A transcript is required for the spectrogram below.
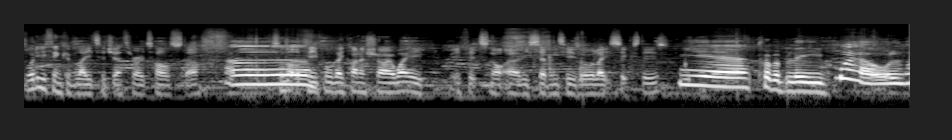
What do you think of later Jethro Tull stuff? so a lot Uh, of people they kind of shy away if it's not early 70s or late 60s. Yeah, probably. Well,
